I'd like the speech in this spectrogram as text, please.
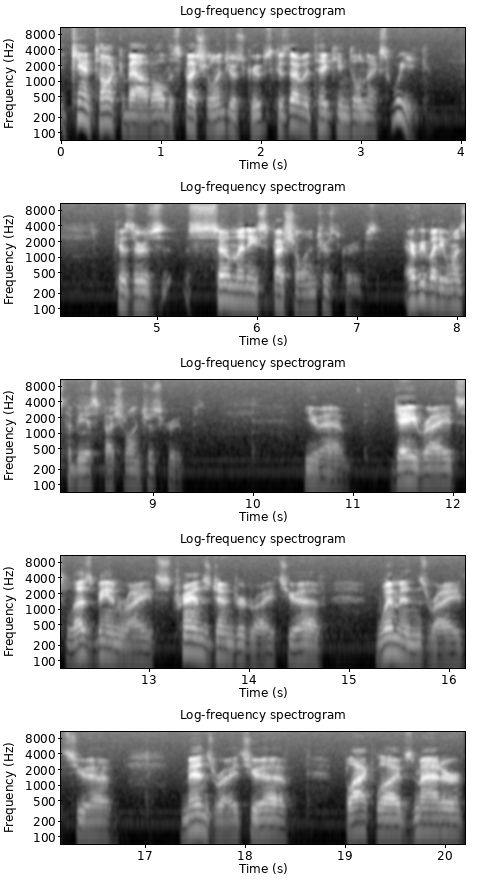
You can't talk about all the special interest groups because that would take you until next week because there's so many special interest groups. Everybody wants to be a special interest group. You have gay rights, lesbian rights, transgendered rights, you have women's rights, you have men's rights, you have Black Lives Matter,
